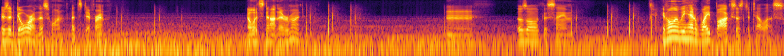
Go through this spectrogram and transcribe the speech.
There's a door on this one. That's different. No, it's not. Never mind. Hmm. Those all look the same. If only we had white boxes to tell us.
